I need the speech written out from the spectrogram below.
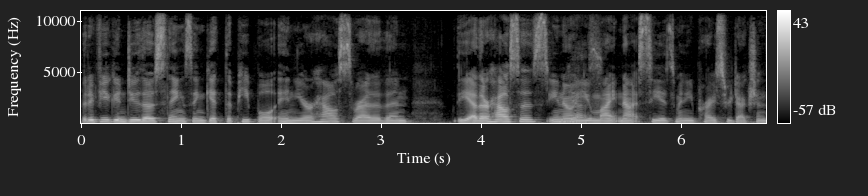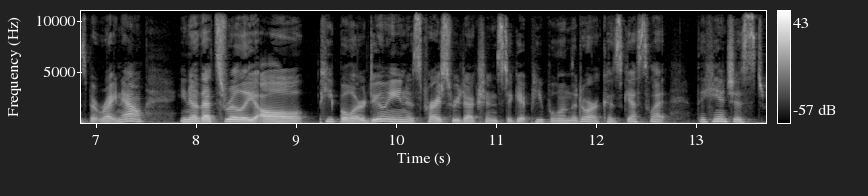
But if you can do those things and get the people in your house rather than the other houses, you know, you might not see as many price reductions. But right now, you know, that's really all people are doing is price reductions to get people in the door. Because guess what? They can't just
